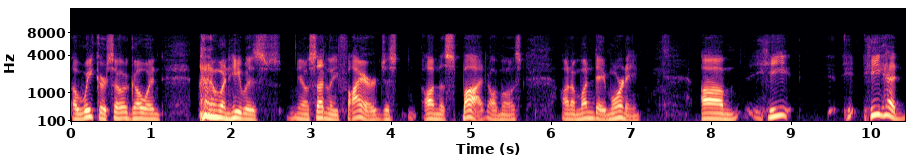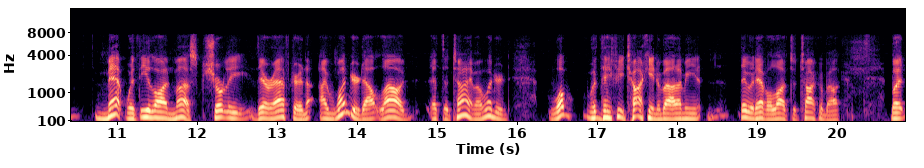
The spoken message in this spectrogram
a week or so ago when when he was you know suddenly fired just on the spot almost on a Monday morning. Um, he he had met with Elon Musk shortly thereafter, and I wondered out loud at the time. I wondered what would they be talking about? I mean, they would have a lot to talk about, but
